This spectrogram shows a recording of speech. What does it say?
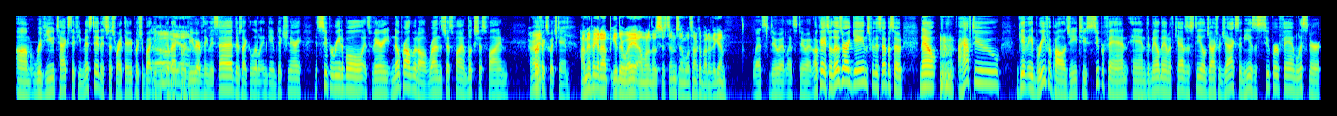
um, review text if you missed it. It's just right there. You push a button. You can Oh, go back and review everything they said. There's like a little in-game dictionary. It's super readable. It's very no problem at all. Runs just fine. Looks just fine. All right. Perfect Switch game. I'm gonna pick it up either way on one of those systems, and we'll talk about it again. Let's do it. Let's do it. Okay, so those are our games for this episode. Now, I have to give a brief apology to Superfan and the mailman with Calves of Steel, Joshua Jackson. He is a Superfan listener.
